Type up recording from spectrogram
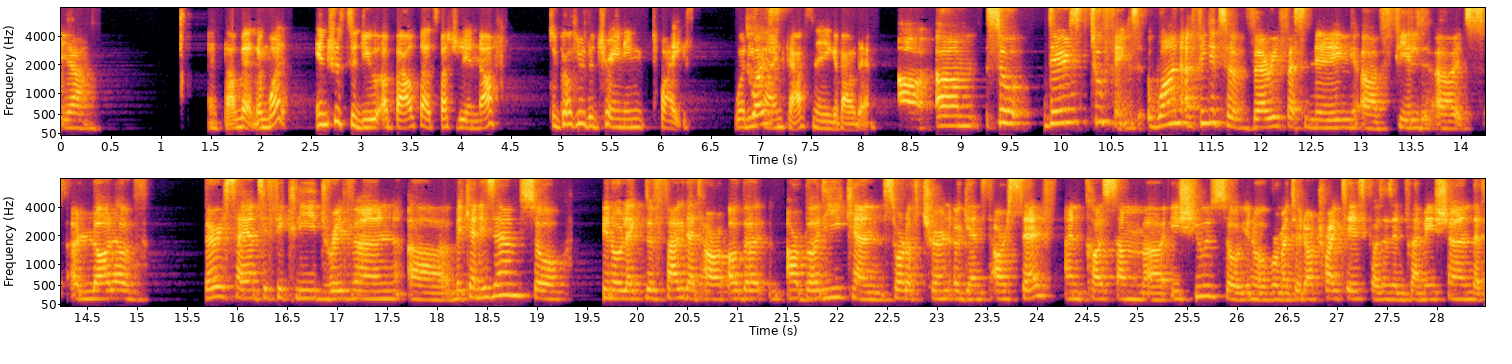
yeah, I love it. And what interested you about that specialty enough to go through the training twice? What do twice? you find fascinating about it? Uh, um, so there's two things. One, I think it's a very fascinating uh, field. Uh, it's a lot of very scientifically driven uh, mechanism. So, you know, like the fact that our our body can sort of turn against ourselves and cause some uh, issues. So, you know, rheumatoid arthritis causes inflammation that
